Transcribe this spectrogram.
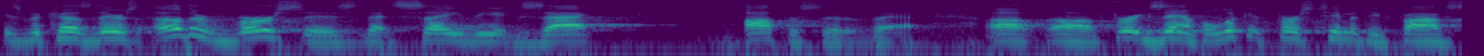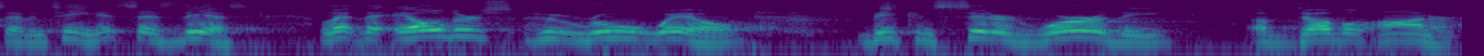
is because there's other verses that say the exact opposite of that. Uh, uh, for example, look at 1 Timothy 5.17. It says this, Let the elders who rule well be considered worthy of double honor,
